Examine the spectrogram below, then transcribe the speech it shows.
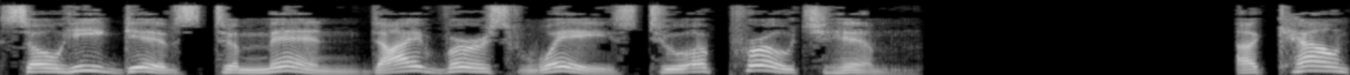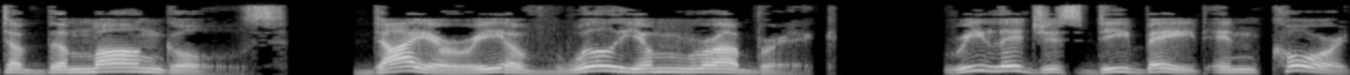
so he gives to men diverse ways to approach him. Account of the Mongols. Diary of William Rubruck Religious debate in court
